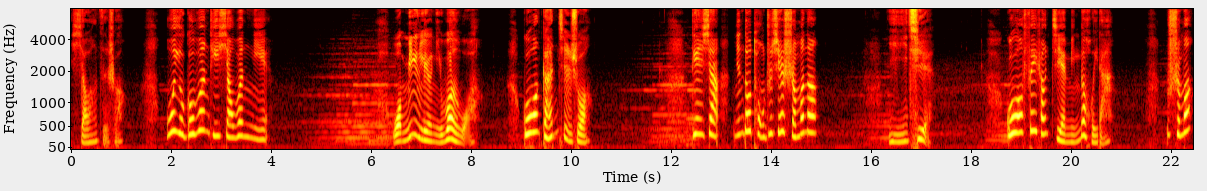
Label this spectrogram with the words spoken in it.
小王子说：“我有个问题想问你。”我命令你问我。国王赶紧说：“殿下，您都统治些什么呢？”一切。国王非常简明的回答：“什么？”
